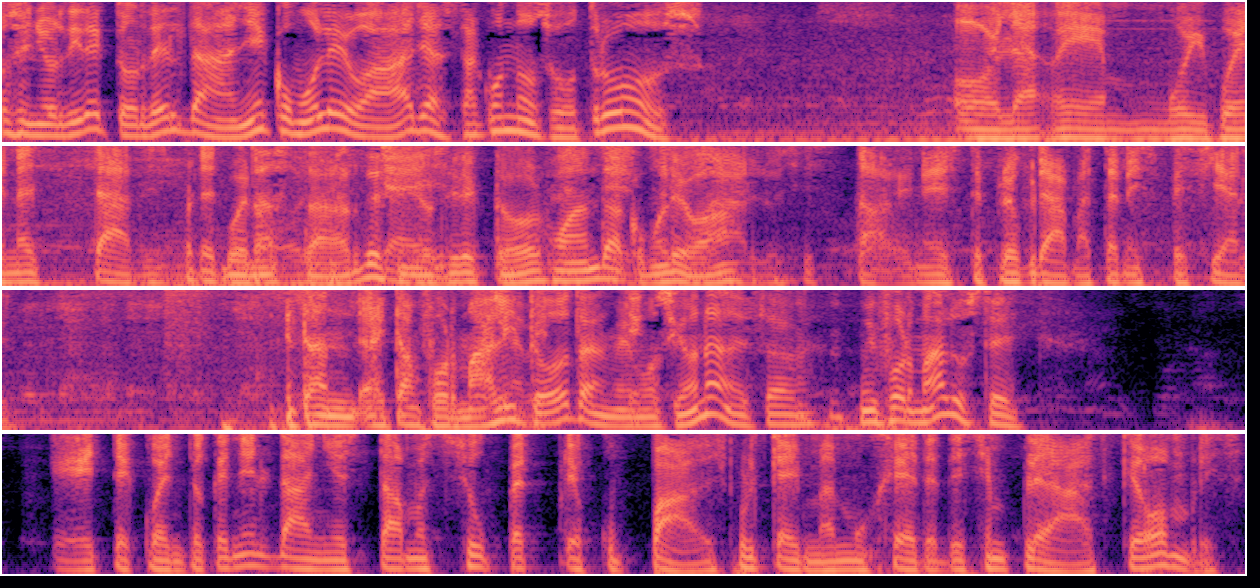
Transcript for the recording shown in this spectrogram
Señor director del DAñe, ¿cómo le va? Ya está con nosotros. Hola, eh, muy buenas tardes. para Buenas todos tardes, ustedes. señor director. Juanda, ¿cómo le va? Estar en este programa tan especial. Tan, ay, tan formal y todo, tan me emociona. Está muy formal usted. Eh, te cuento que en el daño estamos súper preocupados porque hay más mujeres desempleadas que hombres,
